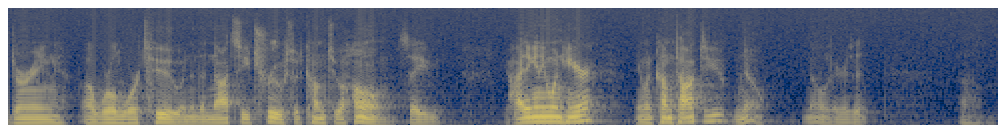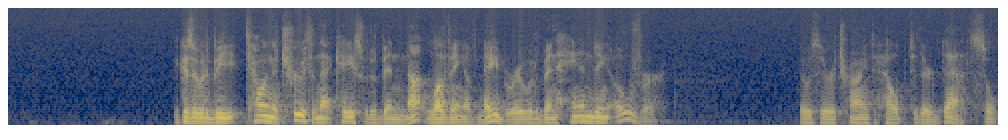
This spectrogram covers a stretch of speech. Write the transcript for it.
during uh, World War II, and then the Nazi troops would come to a home, say, "You hiding anyone here? Anyone come talk to you?" No, no, there isn't. Because it would be telling the truth in that case would have been not loving of neighbor, it would have been handing over those that are trying to help to their death. So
